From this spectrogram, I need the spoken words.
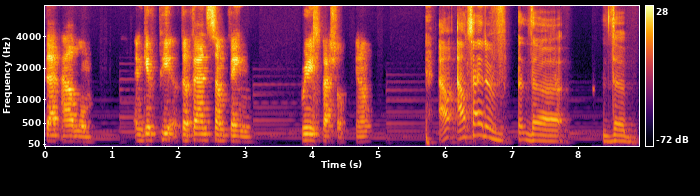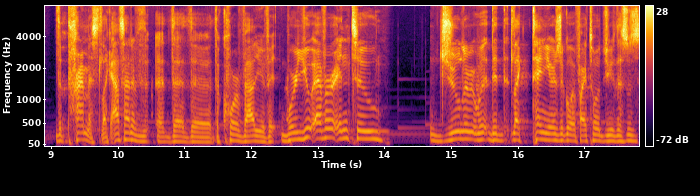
that album and give the fans something really special you know? Outside of the the the premise like outside of uh, the the the core value of it were you ever into jewelry? Did like 10 years ago if i told you this was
